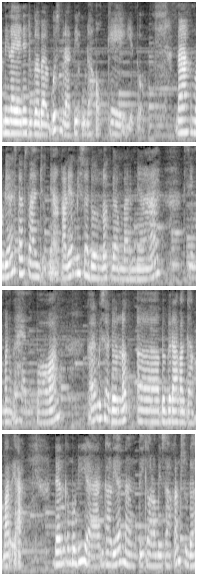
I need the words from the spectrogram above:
penilaiannya juga bagus, berarti udah oke okay, gitu. Nah, kemudian step selanjutnya, kalian bisa download gambarnya, simpan ke handphone. Kalian bisa download uh, beberapa gambar ya dan kemudian kalian nanti kalau misalkan sudah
